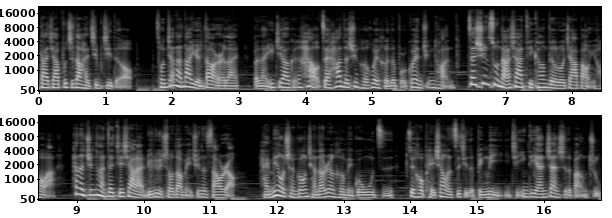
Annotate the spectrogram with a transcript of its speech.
大家不知道还记不记得哦？从加拿大远道而来，本来预计要跟 How 在哈德逊河会合的 Burgoyne 军团，在迅速拿下提康德罗加堡以后啊，他的军团在接下来屡屡受到美军的骚扰，还没有成功抢到任何美国物资，最后赔上了自己的兵力以及印第安战士的帮助。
